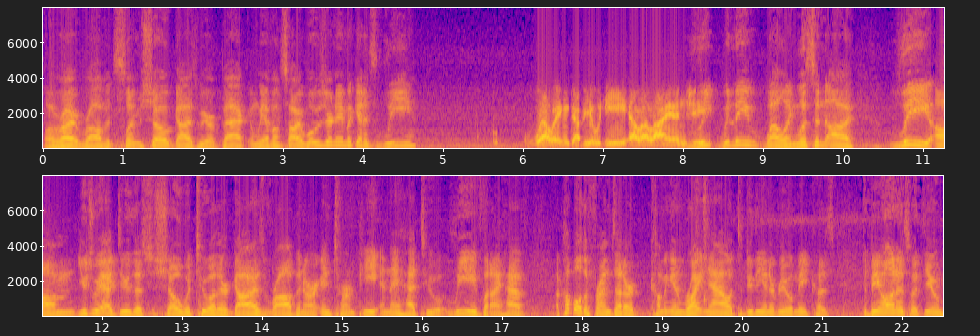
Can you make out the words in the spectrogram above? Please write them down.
All right, Rob and Slim Show, guys. We are back, and we have. I'm sorry, what was your name again? It's Lee. Welling, W E L L I N G. Lee, we Lee Welling. Listen, uh, Lee. Um, usually I do this show with two other guys, Rob and our intern Pete, and they had to leave. But I have a couple of the friends that are coming in right now to do the interview with me. Because, to be honest with you,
